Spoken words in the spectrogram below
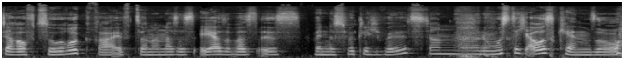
darauf zurückgreift, sondern dass es eher sowas ist, wenn du es wirklich willst, dann äh, du musst dich auskennen so.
